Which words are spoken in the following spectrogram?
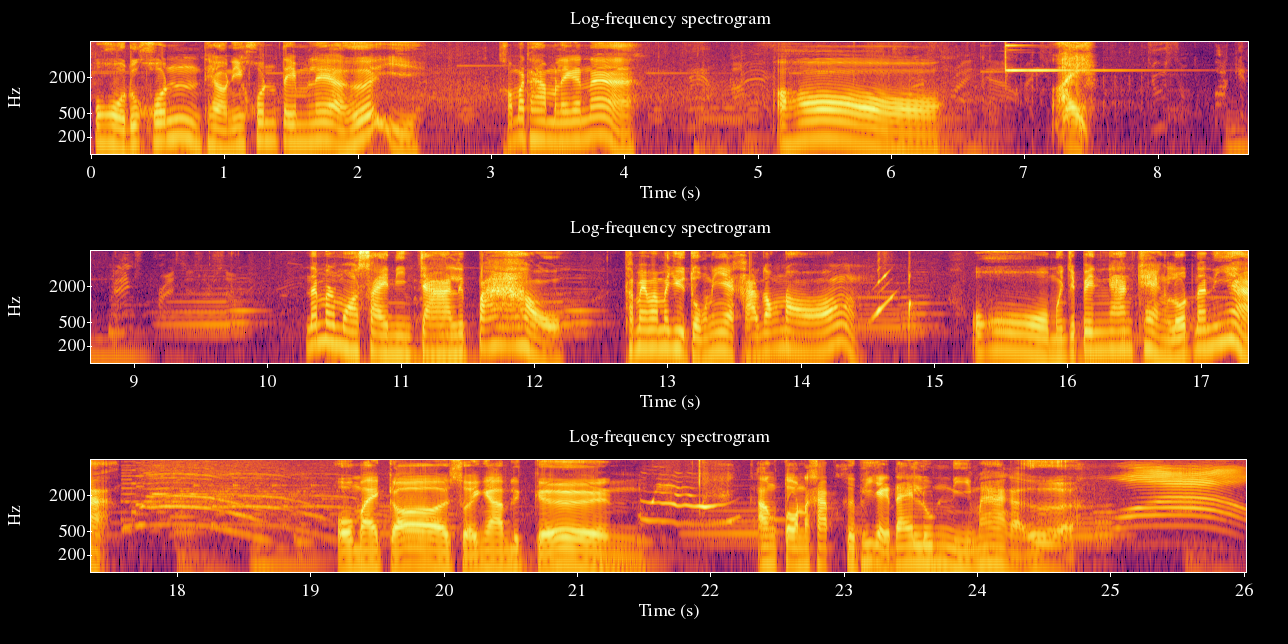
โอ้โหทุกคนแถวนี้คนเต็มเลยอะเฮ้ยเขามาทำอะไรกันน่ะอ๋อเฮ้ยนั่นมันมอไซค์นินจาหรือเปล่าทำไมมันมาอยู่ตรงนี้อะครับน้องๆ โอ้โหเหมือนจะเป็นงานแข่งรถนะเนี่ย โอ้ my god สวยงามเหลือเกิน เอาตรงนะครับ คือพี่อยากได้รุ่นนี้มากอะเออ Wow.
